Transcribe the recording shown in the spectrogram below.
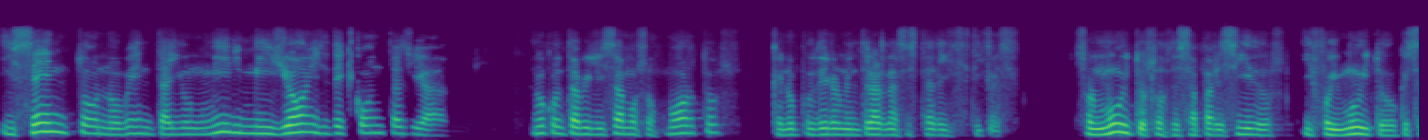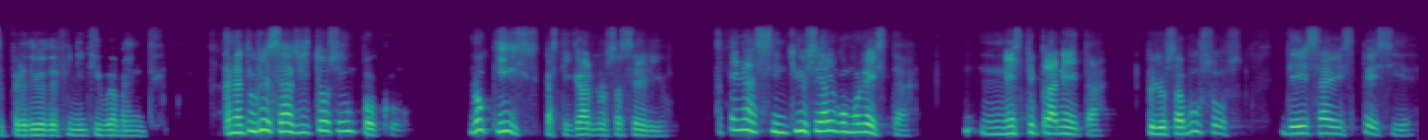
e 191 mil millóns de contagiados. Non contabilizamos os mortos, que non puderon entrar nas estadísticas. Son moitos os desaparecidos e foi moito o que se perdeu definitivamente. A natureza agitóse un pouco. Non quis castigarnos a serio. Apenas sintiuse algo molesta neste planeta pelos abusos de esa especie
